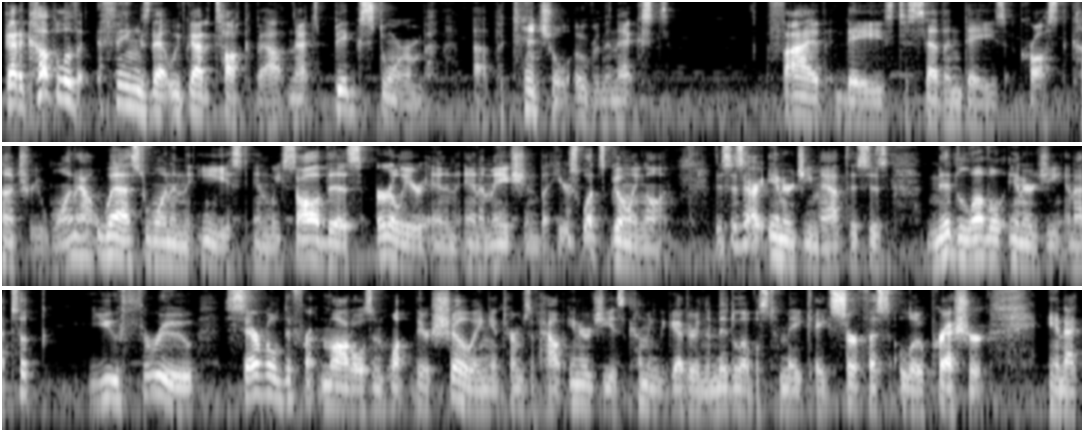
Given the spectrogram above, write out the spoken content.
Got a couple of things that we've got to talk about, and that's big storm uh, potential over the next five days to seven days across the country. One out west, one in the east, and we saw this earlier in an animation, but here's what's going on. This is our energy map. This is mid-level energy, and I took you through several different models and what they're showing in terms of how energy is coming together in the mid levels to make a surface low pressure. And I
